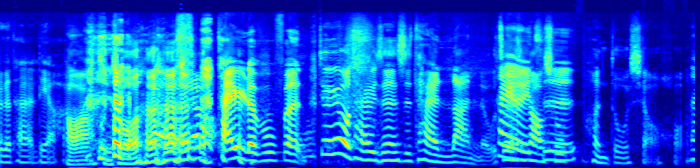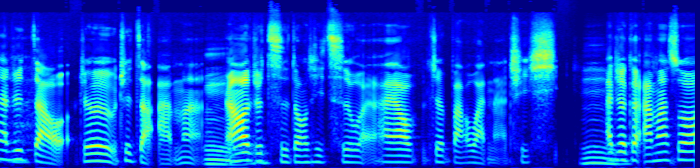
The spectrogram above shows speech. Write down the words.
一个他的料，好啊，请说 台语的部分。对，因为我台语真的是太烂了，我真的闹出很多笑话。那去找，就是去找阿妈，然后就吃东西，吃完还要就把碗拿去洗。他就跟阿妈说：“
